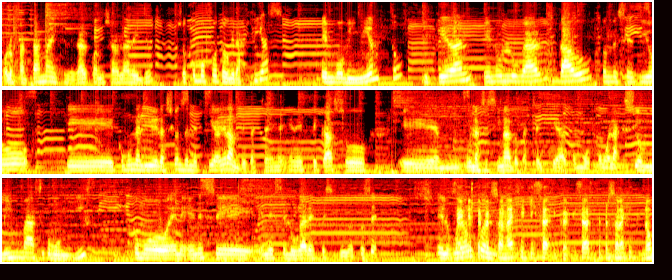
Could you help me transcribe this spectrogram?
o los fantasmas en general cuando se habla de ellos, son como fotografías en movimiento que quedan en un lugar dado donde se dio eh, como una liberación de energía grande, ¿cachai? En, en este caso, eh, un asesinato, ¿cachai? Queda como, como la acción misma, así como un GIF, como en, en ese, en ese lugar específico. Entonces, el O sea, weón que este con- personaje, quizá, quizás este personaje no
